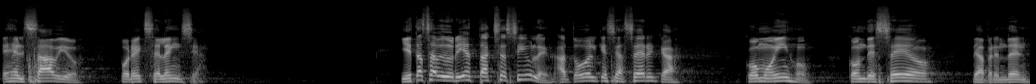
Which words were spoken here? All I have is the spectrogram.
es el sabio por excelencia. Y esta sabiduría está accesible a todo el que se acerca como hijo, con deseo de aprender.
